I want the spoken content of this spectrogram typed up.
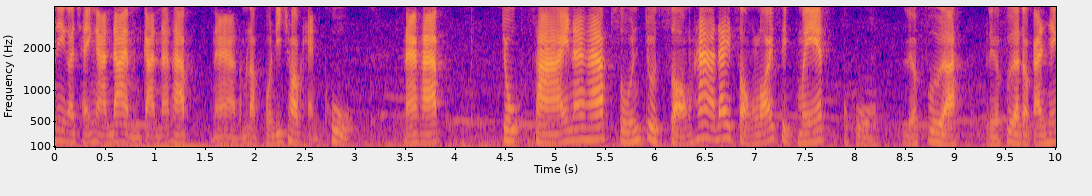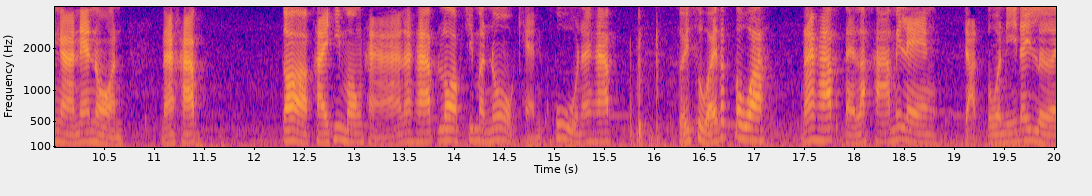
นี่ก็ใช้งานได้เหมือนกันนะครับนะสำหรับคนที่ชอบแขนคู่นะครับ จุสายนะครับ 0.25 ได้ 210 เมตร โอ้โห เหลือเฟือ เหลือเฟือต่อการใช้งานแน่นอนนะครับ ก็ใครที่มองหานะครับ ลอกชิมาโน่แขนคู่นะครับ สวยๆ สักตัวนะครับ แต่ราคาไม่แรง จัดตัวนี้ได้เลย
